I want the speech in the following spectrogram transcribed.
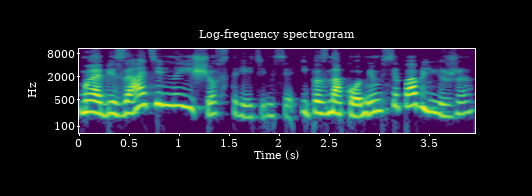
Мы обязательно еще встретимся и познакомимся поближе.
